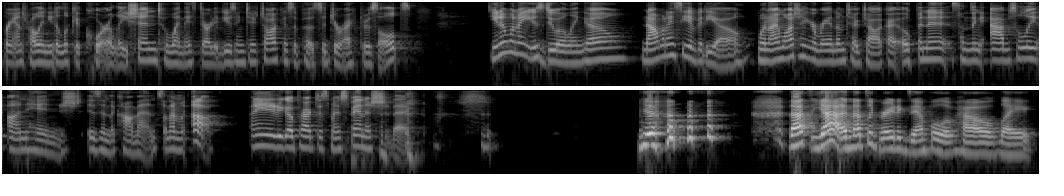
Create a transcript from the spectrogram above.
brands probably need to look at correlation to when they started using TikTok as opposed to direct results. Do you know when I use Duolingo? Not when I see a video. When I'm watching a random TikTok, I open it, something absolutely unhinged is in the comments, and I'm like, oh, I needed to go practice my Spanish today. yeah. That's yeah and that's a great example of how like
